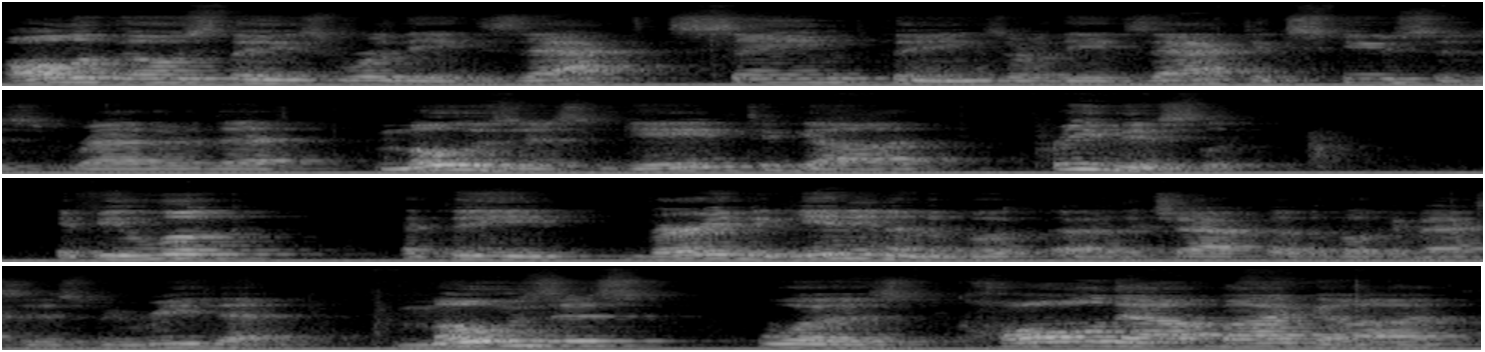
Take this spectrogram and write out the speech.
All of those things were the exact same things, or the exact excuses, rather, that Moses gave to God previously. If you look at the very beginning of the book, uh, the chapter of the book of Exodus, we read that Moses was called out by God.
